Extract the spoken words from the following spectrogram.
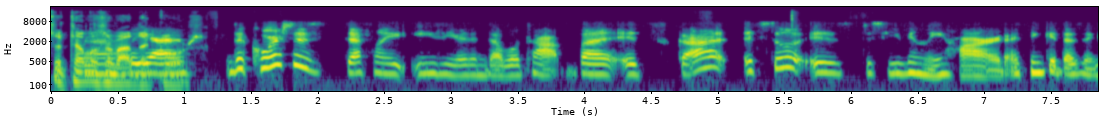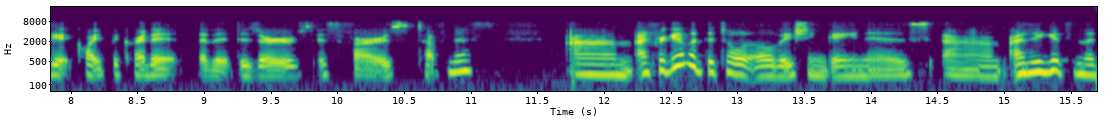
So tell us Um, about the yeah. course. The course is definitely easier than double top, but it's got it still is deceivingly hard. I think it doesn't get quite the credit that it deserves as far as toughness. Um, I forget what the total elevation gain is. Um, I think it's in the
